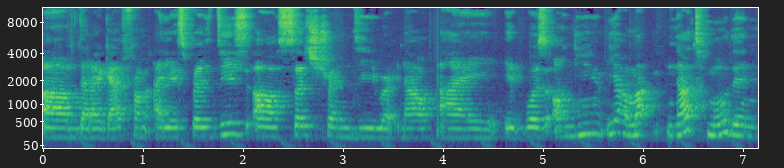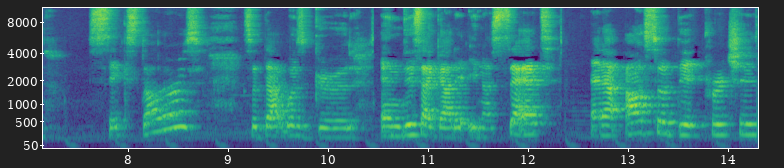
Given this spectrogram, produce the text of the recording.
um, that I got from AliExpress. These are such trendy right now. I it was only yeah not more than six dollars. So that was good. And this I got it in a set. And I also did purchase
